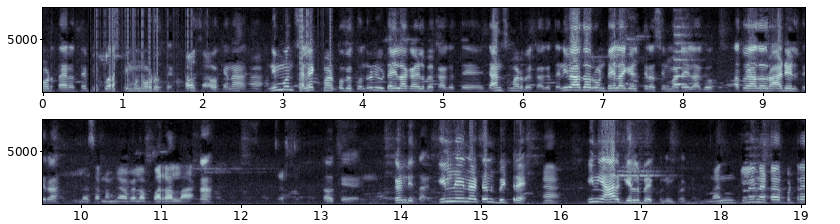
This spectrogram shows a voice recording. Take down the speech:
ನೋಡ್ತಾ ಇರುತ್ತೆ ಬಿಗ್ ಬಾಸ್ ಟೀಮ್ ನೋಡುತ್ತೆ. ಹೌದು ಸರ್ ಓಕೆನಾ ನಿಮ್ಮನ್ ಸೆಲೆಕ್ಟ್ ಮಾಡ್ಕೋಬೇಕು ಅಂದ್ರೆ ನೀವು ಡೈಲಾಗ್ ಹೇಳ್ಬೇಕಾಗತ್ತೆ ಡ್ಯಾನ್ಸ್ ಮಾಡ್ಬೇಕಾಗತ್ತೆ. ನೀವ್ ಯಾವ್ದಾದ್ರು ಒಂದ್ ಡೈಲಾಗ್ ಹೇಳ್ತೀರಾ ಸಿನಿಮಾ ಡೈಲಾಗ್ ಅಥವಾ ಯಾವ್ದಾದ್ರು ಹಾಡ್ ಹೇಳ್ತೀರಾ? ಇಲ್ಲ ಸರ್ ನಮ್ಗೆ ಅವೆಲ್ಲ ಬರಲ್ಲ. ಹಾ. ಓಕೆ ಖಂಡಿತ. ಗಿಲ್ಲಿ ನಟನ್ ಬಿಟ್ರೆ ಹಾ. ಇನ್ ಯಾರು ಗೆಲ್ಬೇಕು ನಿಮ್ ಪ್ರಕಾರ? ನನ್ ಗಿಲ್ಲಿ ನಟ ಬಿಟ್ರೆ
